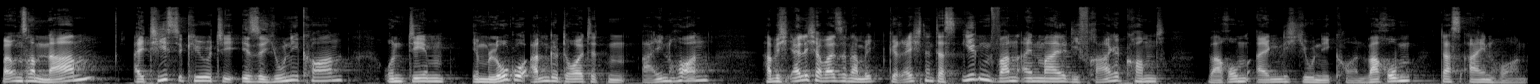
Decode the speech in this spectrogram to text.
Bei unserem Namen IT Security is a Unicorn und dem im Logo angedeuteten Einhorn habe ich ehrlicherweise damit gerechnet, dass irgendwann einmal die Frage kommt, warum eigentlich Unicorn? Warum das Einhorn?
